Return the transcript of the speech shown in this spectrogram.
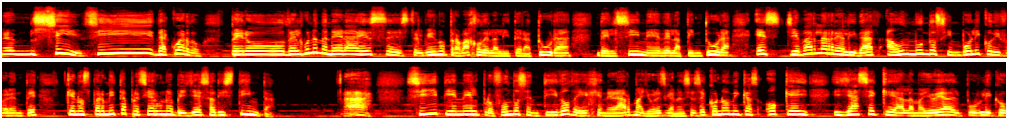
Em, sí, sí, de acuerdo, pero de alguna manera es este, el mismo trabajo de la literatura, del cine, de la pintura, es llevar la realidad a un mundo simbólico diferente que nos permite apreciar una belleza distinta. Ah, sí tiene el profundo sentido de generar mayores ganancias económicas, ok, y ya sé que a la mayoría del público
